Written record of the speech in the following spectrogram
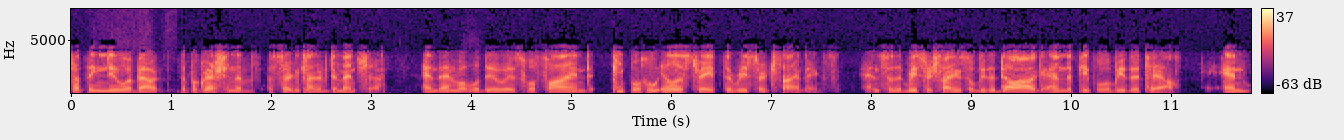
something new about the progression of a certain kind of dementia. And then what we'll do is we'll find people who illustrate the research findings. And so the research findings will be the dog, and the people will be the tail. And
